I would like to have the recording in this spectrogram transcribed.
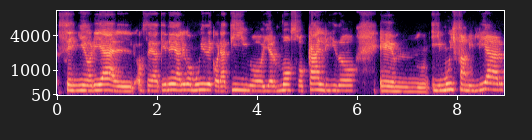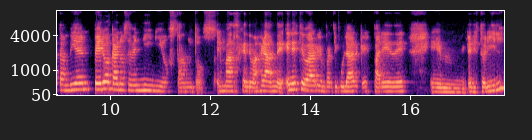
señorial, o sea, tiene algo muy decorativo y hermoso, cálido em, y muy familiar también, pero acá no se ven niños tantos, es más gente más grande. En este barrio en particular, que es Parede, em, en Estoril,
